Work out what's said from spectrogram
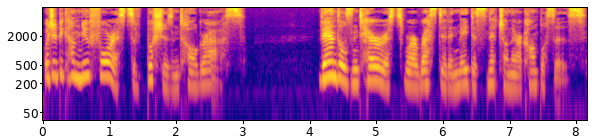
which had become new forests of bushes and tall grass. Vandals and terrorists were arrested and made to snitch on their accomplices.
